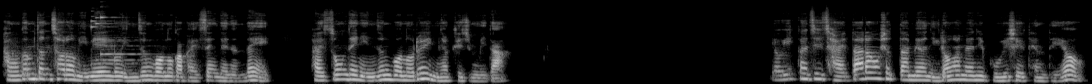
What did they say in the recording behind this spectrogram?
방금 전처럼 이메일로 인증번호가 발생되는데 발송된 인증번호를 입력해 줍니다. 여기까지 잘 따라오셨다면 이런 화면이 보이실 텐데요.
